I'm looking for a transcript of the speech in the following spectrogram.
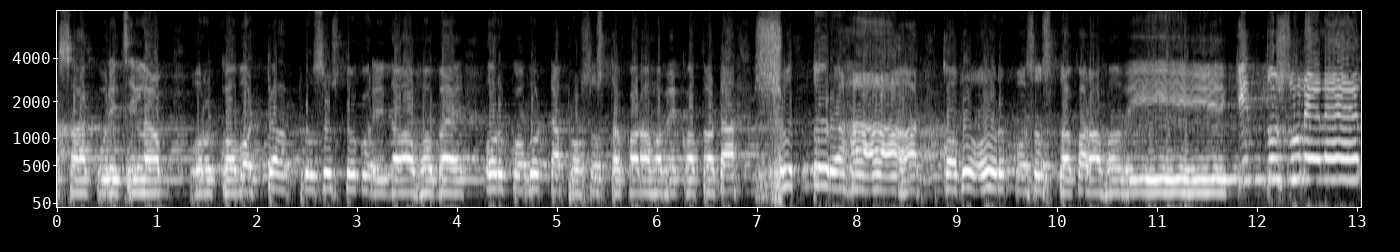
আশা করেছিলাম ওর কবরটা প্রশস্ত করে দেওয়া হবে। ওর কবরটা প্রশস্ত করা হবে কতটা? সত্তর হাত কবর প্রশস্ত করা হবে। কিন্তু শুনে নেন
